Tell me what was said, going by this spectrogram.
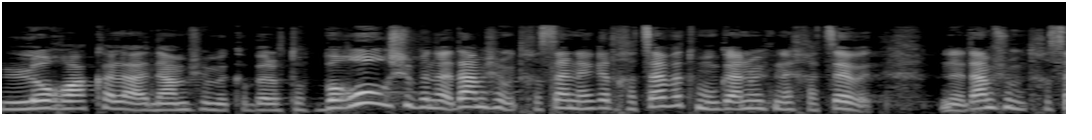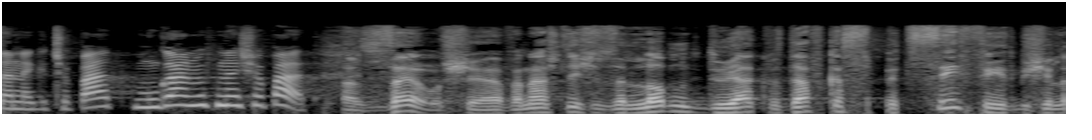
לא רק על האדם שמקבל אותו. ברור שבן אדם שמתחסן נגד חצבת מוגן מפני חצבת. בן אדם שמתחסן נגד שפעת מוגן מפני שפעת. אז זהו, שההבנה שלי שזה לא מדויק ודווקא ספציפית בשביל,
